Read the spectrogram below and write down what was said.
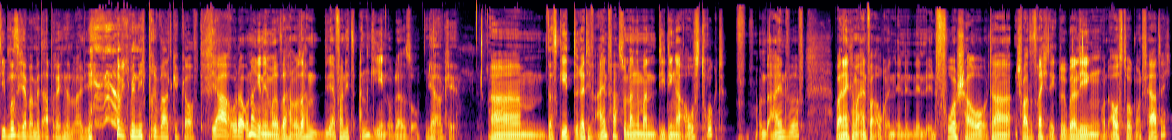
die muss ich aber mit abrechnen, weil die habe ich mir nicht privat gekauft. ja, oder unangenehmere Sachen oder Sachen, die einfach nichts angehen oder so. Ja, okay. Ähm, das geht relativ einfach, solange man die Dinge ausdruckt und einwirft, weil dann kann man einfach auch in, in, in, in Vorschau da ein schwarzes Rechteck drüber legen und ausdrucken und fertig.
